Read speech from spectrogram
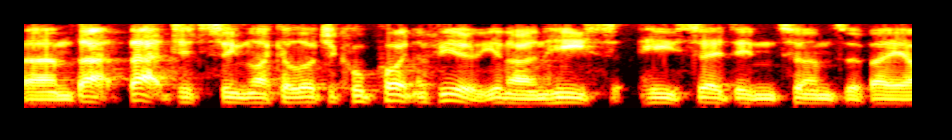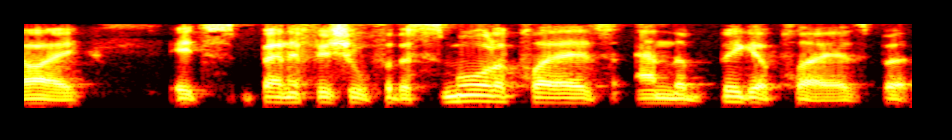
um, that that did seem like a logical point of view, you know. And he's he said in terms of AI, it's beneficial for the smaller players and the bigger players, but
